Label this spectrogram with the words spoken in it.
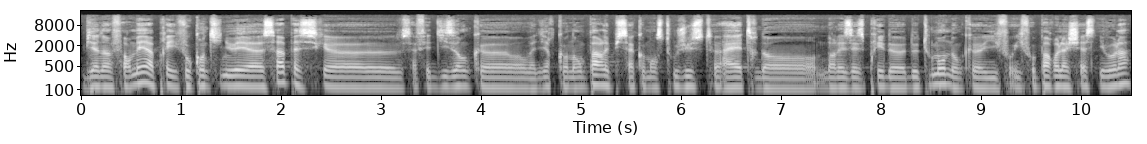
bien informés. Après, il faut continuer ça parce que ça fait dix ans qu'on va dire qu'on en parle et puis ça commence tout juste à être dans, dans les esprits de, tout le monde. Donc, il faut, il faut pas relâcher à ce niveau-là.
